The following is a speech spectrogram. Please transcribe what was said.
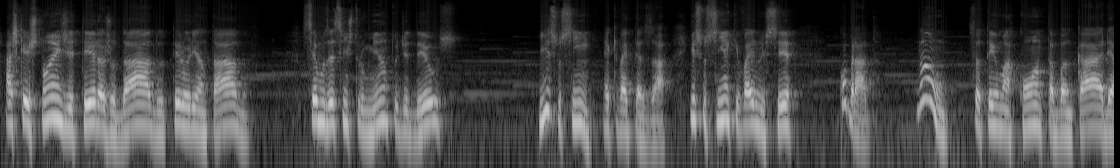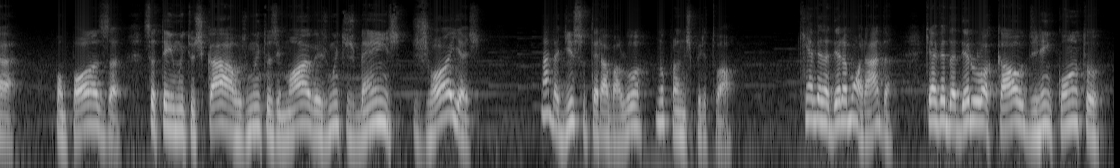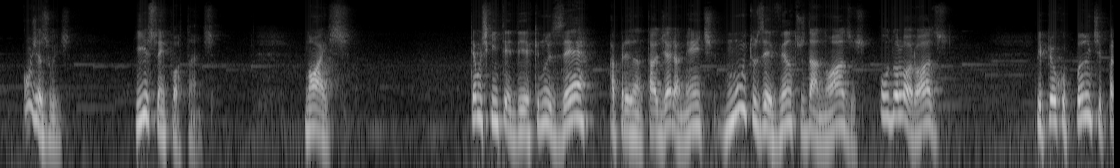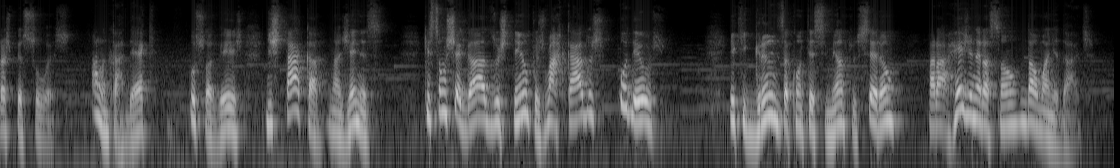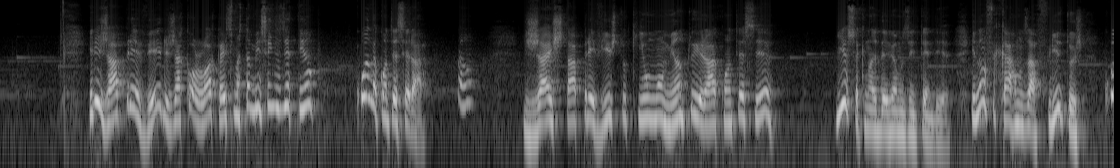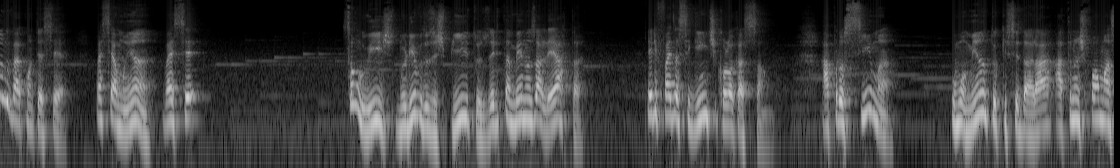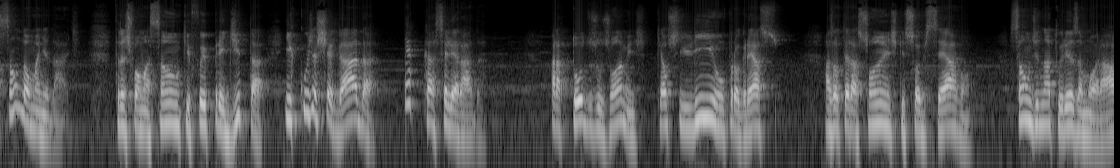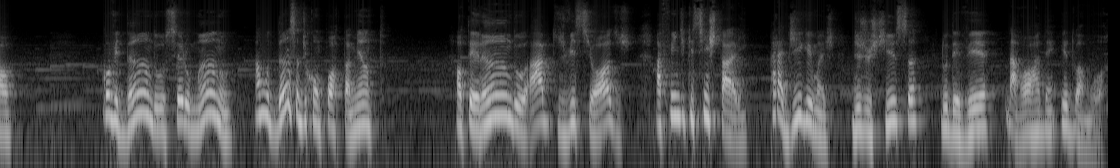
As questões de ter ajudado, ter orientado, sermos esse instrumento de Deus. Isso sim é que vai pesar. Isso sim é que vai nos ser cobrado. Não se eu tenho uma conta bancária pomposa, se eu tenho muitos carros, muitos imóveis, muitos bens, joias, nada disso terá valor no plano espiritual, que é a verdadeira morada, que é o verdadeiro local de reencontro com Jesus. Isso é importante. Nós temos que entender que nos é apresentado diariamente muitos eventos danosos ou dolorosos e preocupante para as pessoas. Allan Kardec, por sua vez, destaca na Gênesis que são chegados os tempos marcados por Deus e que grandes acontecimentos serão para a regeneração da humanidade. Ele já prevê, ele já coloca isso, mas também sem dizer tempo. Quando acontecerá? Já está previsto que um momento irá acontecer. Isso é que nós devemos entender. E não ficarmos aflitos quando vai acontecer. Vai ser amanhã? Vai ser. São Luís, no Livro dos Espíritos, ele também nos alerta. Ele faz a seguinte colocação: aproxima o momento que se dará a transformação da humanidade. Transformação que foi predita e cuja chegada é acelerada. Para todos os homens que auxiliam o progresso, as alterações que se observam são de natureza moral, convidando o ser humano a mudança de comportamento, alterando hábitos viciosos, a fim de que se instalem paradigmas de justiça, do dever, da ordem e do amor.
